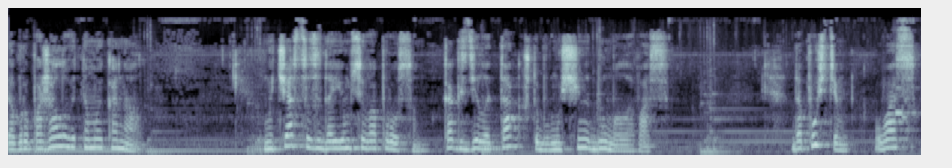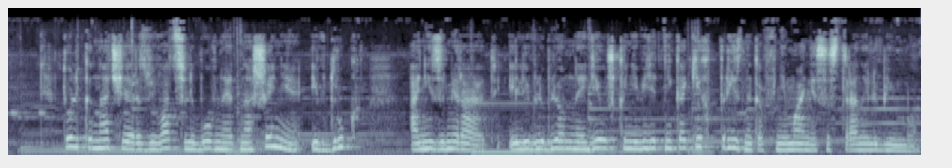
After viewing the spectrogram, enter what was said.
Добро пожаловать на мой канал. Мы часто задаемся вопросом, как сделать так, чтобы мужчина думал о вас. Допустим, у вас только начали развиваться любовные отношения, и вдруг они замирают, или влюбленная девушка не видит никаких признаков внимания со стороны любимого.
